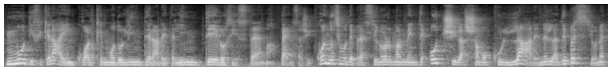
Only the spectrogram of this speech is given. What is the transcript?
modificherai in qualche modo l'intera rete, l'intero sistema. Pensaci, quando siamo depressi normalmente o ci lasciamo cullare nella depressione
